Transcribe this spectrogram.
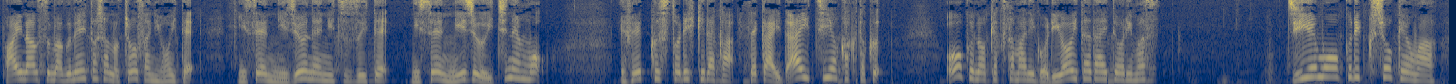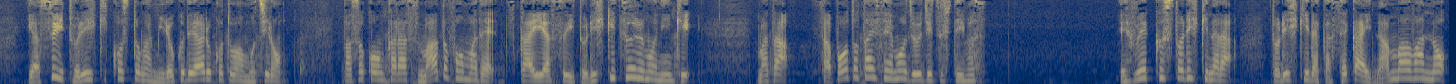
ファイナンスマグネート社の調査において、2020年に続いて2021年も、FX 取引高世界第1位を獲得。多くのお客様にご利用いただいております。GMO クリック証券は、安い取引コストが魅力であることはもちろん、パソコンからスマートフォンまで使いやすい取引ツールも人気。また、サポート体制も充実しています。FX 取引なら、取引高世界ナンバーワンの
